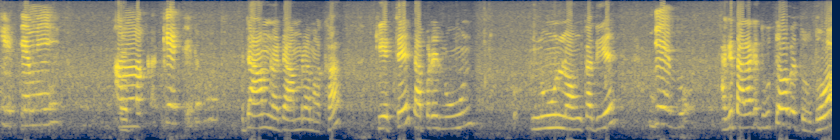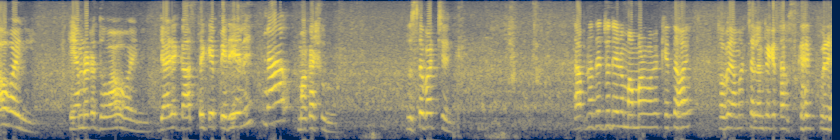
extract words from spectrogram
কেটে আমি আমাকে কেটে দেবো। এটা আমরা এটা আমরা মাখা। কেটে তারপরে নুন নুন লঙ্কা দিয়ে দেবো। আগে তার আগে ধুতে হবে তো ধোয়াও হয়নি। এই আমরাটা ধোয়াও হয়নি। ডাইরেক্ট গাছ থেকে পেরে এনে মাখা শুরু। বুঝতে পারছেন? আপনাদের যদি এরকম মাম্মার মাখা খেতে হয় তবে আমার চ্যানেলটাকে সাবস্ক্রাইব করে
